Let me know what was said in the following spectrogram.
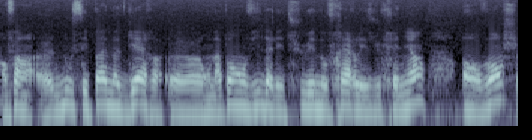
Enfin, euh, nous, c'est pas notre guerre. Euh, on n'a pas envie d'aller tuer nos frères les Ukrainiens. En revanche,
